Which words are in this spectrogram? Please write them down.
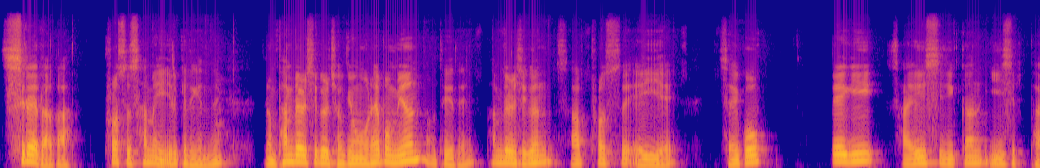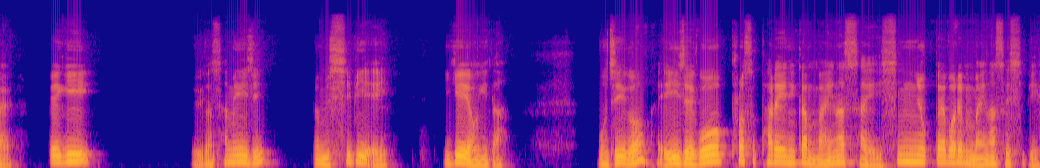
7에다가 플러스 3a 이렇게 되겠네. 그럼 판별식을 적용을 해보면 어떻게 돼? 판별식은 4 플러스 a의 제곱 빼기 4ac니까 28 빼기 여기가 3a지? 그러면 12a 이게 0이다 뭐지 이거? a제곱 플러스 8a니까 마이너스 4a 16 빼버리면 마이너스 12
